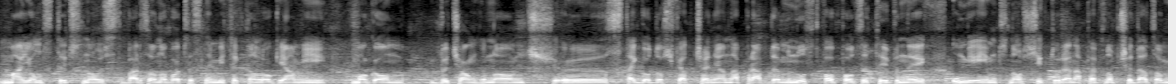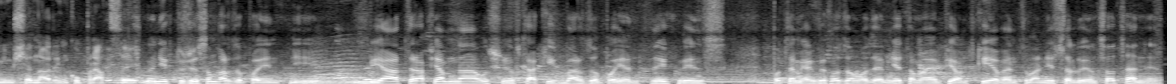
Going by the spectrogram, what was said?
mają styczność z bardzo nowoczesnymi technologiami, mogą wyciągnąć e, z tego doświadczenia naprawdę mnóstwo pozytywnych umiejętności, które na pewno przydadzą im się na rynku pracy. No niektórzy są bardzo pojętni. Ja trafiam na uczniów takich bardzo pojętnych, więc potem jak wychodzą ode mnie, to mają piątki, ewentualnie celujące oceny.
